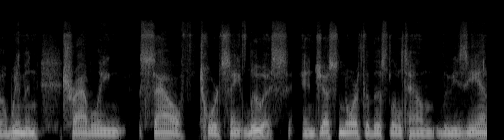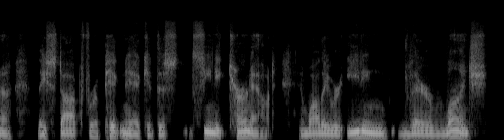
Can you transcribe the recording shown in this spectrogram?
uh, women traveling south towards St. Louis. And just north of this little town, Louisiana, they stopped for a picnic at this scenic turnout. And while they were eating their lunch,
